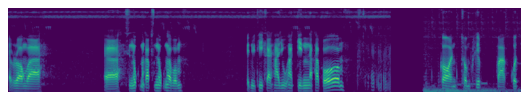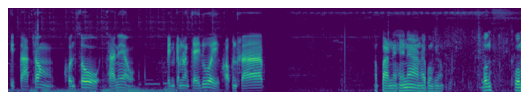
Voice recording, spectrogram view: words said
รับรองว่าสนุกนะครับสนุกนะครับผม เป็นวิธีการหาอยู่หากินนะครับผม ก่อนชมคลิปฝากกดติดตามช่องคนโซ่ชาแนลเป็นกำลังใจด้วยขอบคุณครับมาปั่นในให้หน้านะครับผมพี่น้องเบิ้งผม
